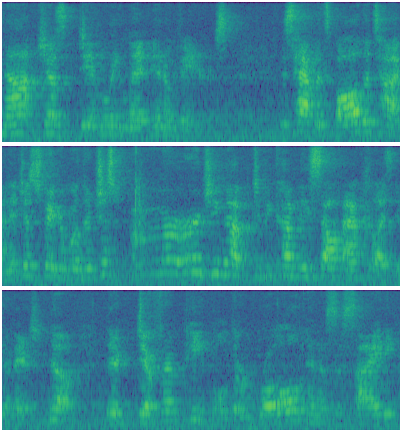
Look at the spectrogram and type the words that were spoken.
not just dimly lit innovators. This happens all the time. They just figure, well, they're just merging up to become these self-actualized innovators. No, they're different people. Their role in a society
